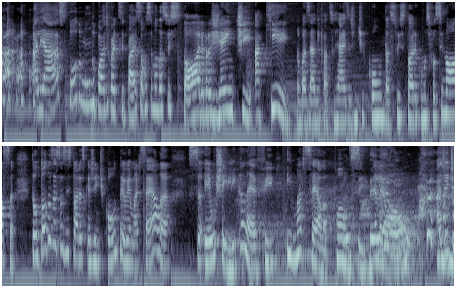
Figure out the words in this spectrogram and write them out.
Aliás, todo mundo pode participar, é só você mandar sua história pra gente. Aqui no Baseado em Fatos Reais, a gente conta a sua história como se fosse nossa. Então, todas essas histórias que a gente conta, eu e a Marcela, eu, Sheili Calef e Marcela Ponce de Leon, a gente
